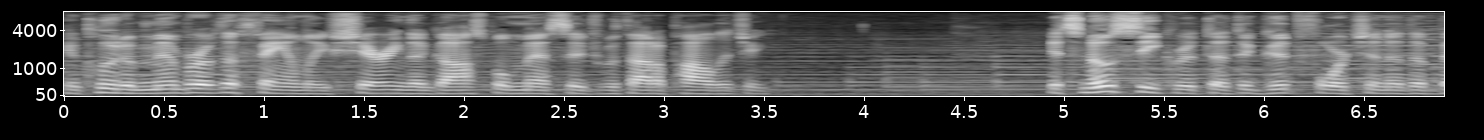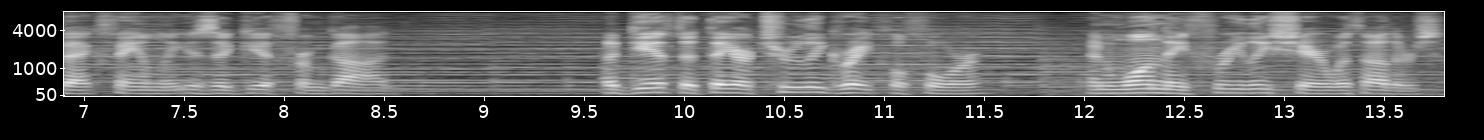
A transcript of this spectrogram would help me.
include a member of the family sharing the gospel message without apology? It's no secret that the good fortune of the Beck family is a gift from God, a gift that they are truly grateful for, and one they freely share with others.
